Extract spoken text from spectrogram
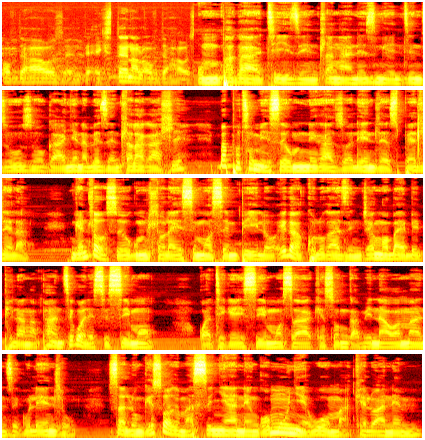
of the house and the external of the house. umphakathi izinhlangano ezingenzi inzuzo kanye nabezenhlalakahle baphuthumise umnikazi walendle esibhedlela ngenhloso yokumhlola isimo sempilo ikakhulukazi njengoba ebephila ngaphansi kwalesi simo kwathi ke isimo sakhe sokungabi nawo amanzi kulendlu salungiswa ke masinyane ngomunye womakhelwane.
